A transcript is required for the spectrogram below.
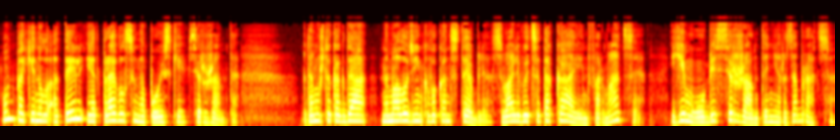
Он покинул отель и отправился на поиски сержанта. Потому что когда на молоденького констебля сваливается такая информация, ему без сержанта не разобраться.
